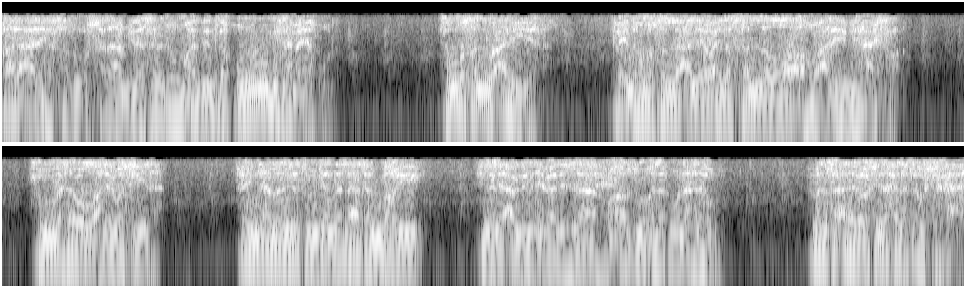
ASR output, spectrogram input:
قال عليه الصلاة والسلام إذا سمعته مؤذن فقولوا مثل ما يقول. ثم صلوا علي. فإنه من صلى عليه واحدة صلى الله عليه بها عشرا. ثم سألوا الله للوسيلة فإنها منزلة الجنة لا تنبغي إلا لعبد من عباد الله وأرجو أن أكون أهله. فمن سأل الوسيلة حلت له الشفاعة.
